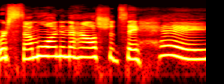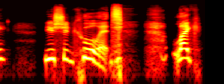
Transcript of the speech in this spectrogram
where someone in the house should say, hey, you should cool it? like,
